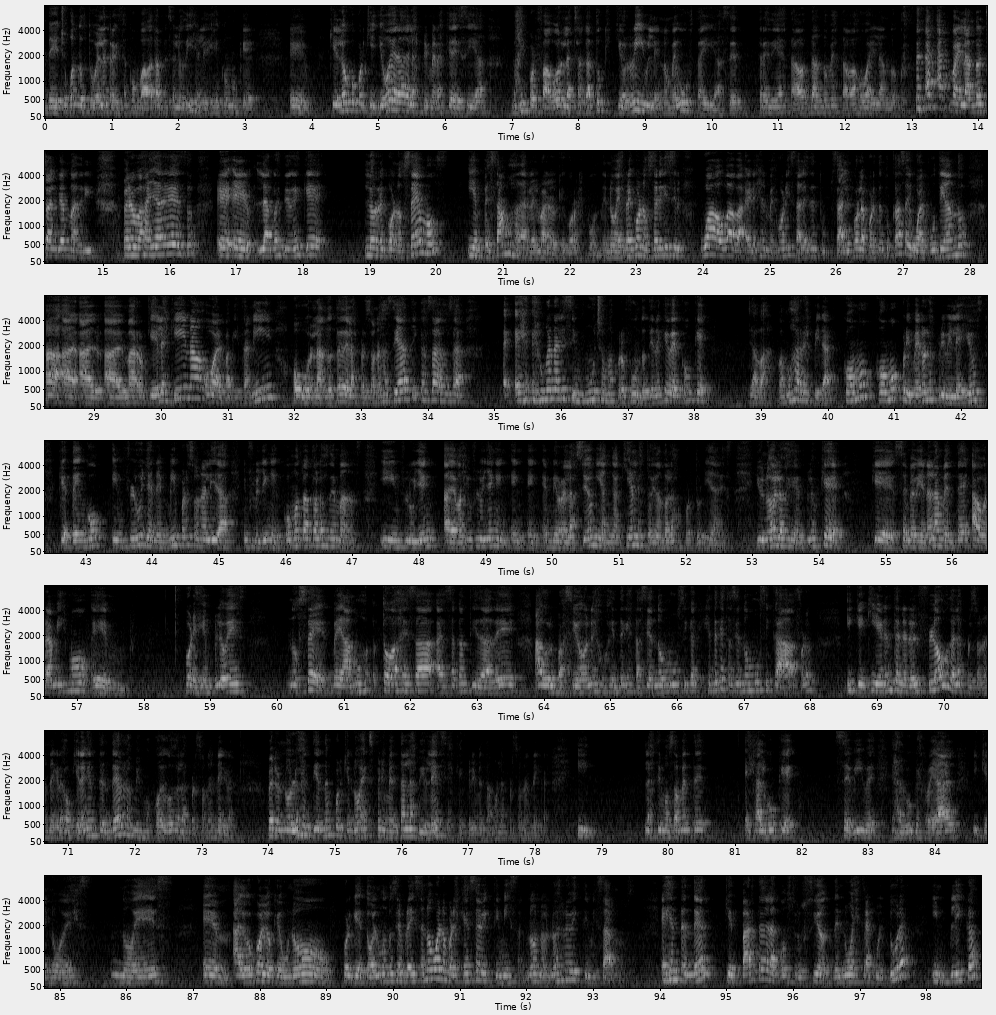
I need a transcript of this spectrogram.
De hecho, cuando estuve en la entrevista con Baba también se lo dije, le dije como que, eh, qué loco, porque yo era de las primeras que decía, ay, por favor, la changa tuki, qué horrible, no me gusta. Y hace tres días estaba dándome hasta abajo bailando, bailando changa en Madrid. Pero más allá de eso, eh, eh, la cuestión es que lo reconocemos y empezamos a darle el valor que corresponde. No es reconocer y decir, wow, baba, eres el mejor y sales de tu, sales por la puerta de tu casa igual puteando al, al, marroquí de la esquina o al pakistaní o burlándote de las personas asiáticas, ¿sabes? O sea, es, un análisis mucho más profundo. Tiene que ver con que ya va, vamos a respirar. ¿Cómo, ¿Cómo primero los privilegios que tengo influyen en mi personalidad, influyen en cómo trato a los demás y influyen, además influyen en, mi relación y en a quién le estoy dando las oportunidades? Y uno de los ejemplos que, que se me viene a la mente ahora mismo, em, por ejemplo, es no sé, veamos toda esa, esa cantidad de agrupaciones o gente que está haciendo música, gente que está haciendo música afro, y que quieren tener el flow de las personas negras o quieren entender los mismos códigos de las personas negras, pero no los entienden porque no experimentan las violencias que experimentamos las personas negras. Y lastimosamente es algo que se vive, es algo que es real y que no es, no es em, algo con lo que uno, porque todo el mundo siempre dice, no, bueno, pero es que se victimizan. No, no, no es revictimizarnos. Es entender que parte de la construcción de nuestra cultura implica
